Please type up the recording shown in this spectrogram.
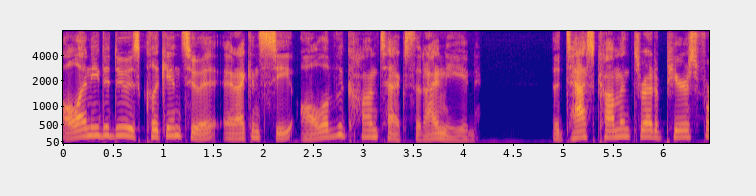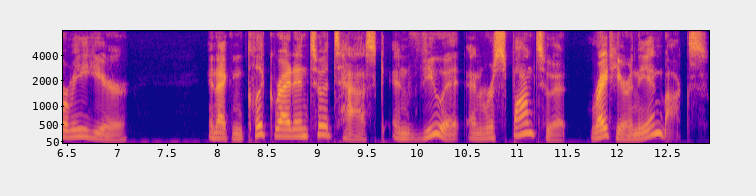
All I need to do is click into it and I can see all of the context that I need. The task comment thread appears for me here, and I can click right into a task and view it and respond to it right here in the inbox.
